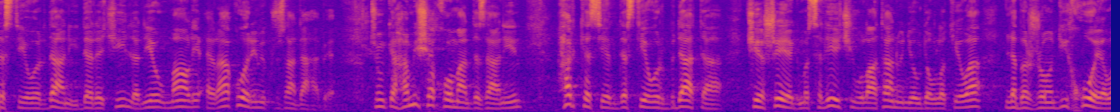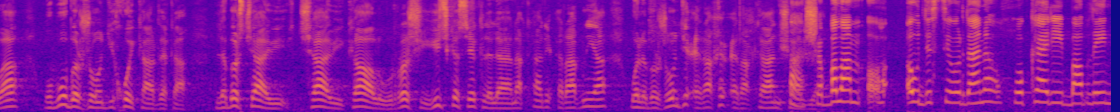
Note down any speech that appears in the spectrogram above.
دەستێوەردانی دەرەکی لە نێو ماڵی عێراق و هەرێمی کوردستاندا هەبێت چونکە هەمیشە خۆمان دەزانین هەر کەسێک دەستێوەر بداتە کێشەیەک مەسلەیەکی وڵاتان و نێودەوڵەتیەوە لە بەرژەوەندی خۆیەوە و بۆ بەرژەوەندی خۆی کار دەکا لەبەر چاوی چاوی کاڵ و ڕەشی هیچ کەسێک لە لایەنەکانی عێراق نییە و لە بەرژەوەندی عێراقی و عێراقییان شاردییە. باشە، بەڵام ئەو دەستێوەردانە هۆکاری با بڵێین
